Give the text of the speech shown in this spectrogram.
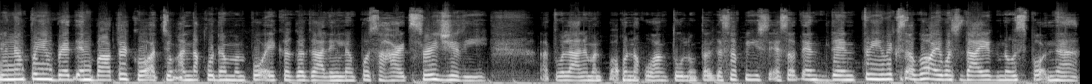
yun lang po yung bread and butter ko at yung anak ko naman po ay kagagaling lang po sa heart surgery at wala naman po ako nakuhang tulong talaga sa PCS. And then three weeks ago, I was diagnosed po na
